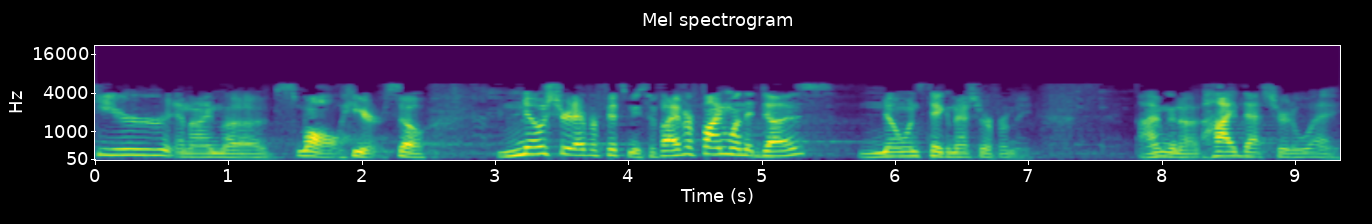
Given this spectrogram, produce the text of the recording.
here, and I'm a small here. So no shirt ever fits me. So if I ever find one that does, no one's taking that shirt from me. I'm going to hide that shirt away.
